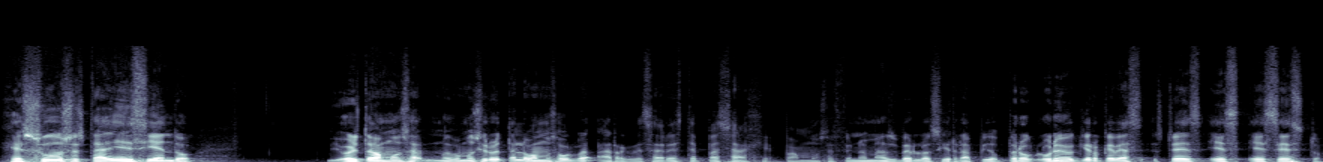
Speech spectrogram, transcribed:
Jesús está diciendo, y ahorita vamos a, nos vamos a ir, ahorita lo vamos a volver a regresar a este pasaje, vamos a hacer verlo así rápido, pero lo único que quiero que vean ustedes es, es esto,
